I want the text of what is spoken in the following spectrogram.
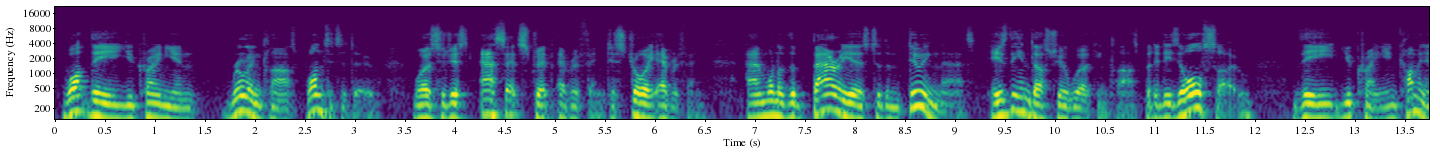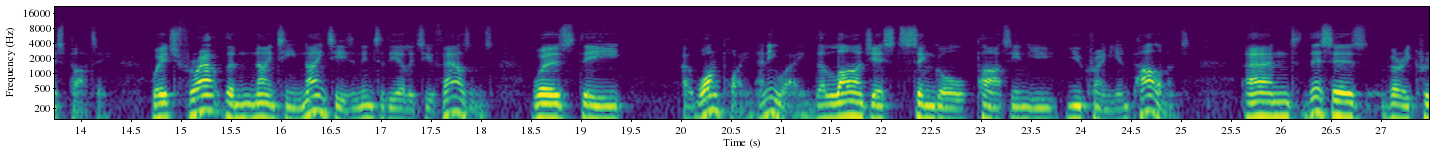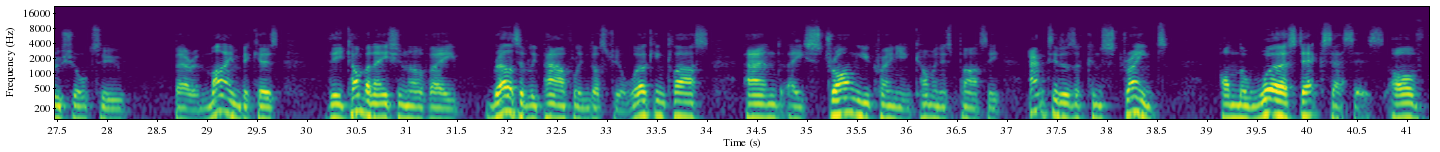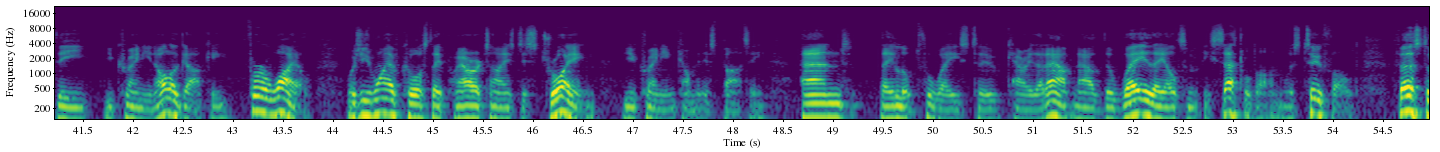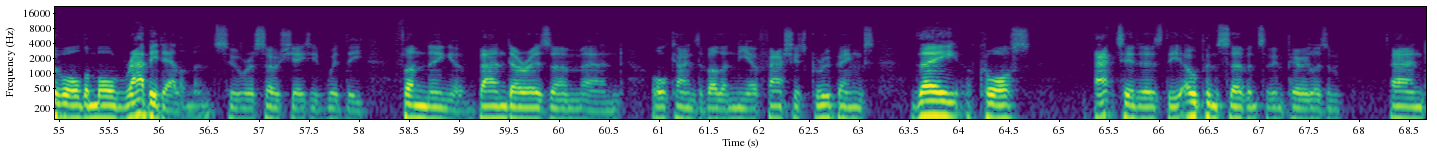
what the Ukrainian ruling class wanted to do was to just asset strip everything, destroy everything. And one of the barriers to them doing that is the industrial working class, but it is also the Ukrainian Communist Party, which throughout the 1990s and into the early 2000s was the, at one point anyway, the largest single party in U- Ukrainian parliament. And this is very crucial to bear in mind because the combination of a relatively powerful industrial working class and a strong Ukrainian Communist Party acted as a constraint on the worst excesses of the Ukrainian oligarchy for a while, which is why, of course, they prioritized destroying the Ukrainian Communist Party and they looked for ways to carry that out. Now, the way they ultimately settled on was twofold. First of all, the more rabid elements who were associated with the funding of Banderism and all kinds of other neo fascist groupings, they, of course, acted as the open servants of imperialism and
